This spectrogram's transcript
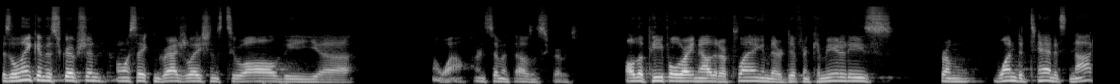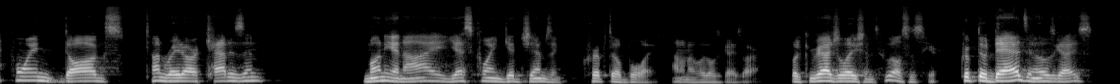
there's a link in the description. I want to say congratulations to all the, uh, oh wow, 107,000 subscribers. All the people right now that are playing in their different communities from one to 10. It's Notcoin, dogs, ton radar, Catizen, money and I, Yescoin, get gems, and crypto boy. I don't know who those guys are, but congratulations. Who else is here? Crypto dads and those guys.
